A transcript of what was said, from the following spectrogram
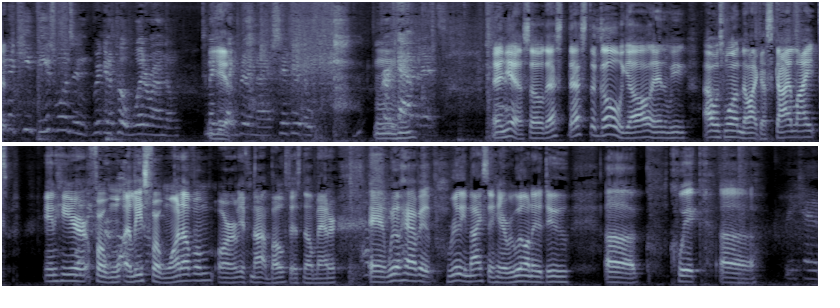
we're gonna keep these ones and we're gonna put wood around them to make Yeah. it like really nice. Same thing with the for Mhm. cabinets. And yeah, so that's that's the goal, y'all. And we, I was wanting like a skylight in here for one, at least for one of them, or if not both, it don't matter. And we'll have it really nice in here. We wanted to do a quick uh, recap.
